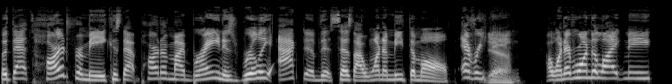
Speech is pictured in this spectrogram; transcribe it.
But that's hard for me because that part of my brain is really active that says I want to meet them all, everything. Yeah. I want everyone to like me.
